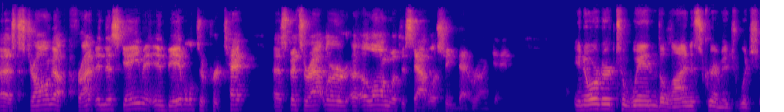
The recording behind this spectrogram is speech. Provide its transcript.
uh, strong up front in this game and be able to protect uh, Spencer Rattler uh, along with establishing that run game in order to win the line of scrimmage, which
